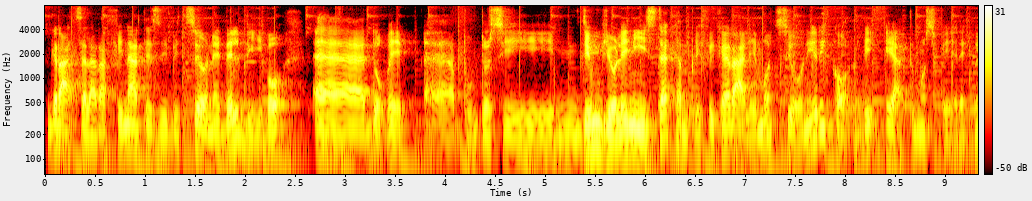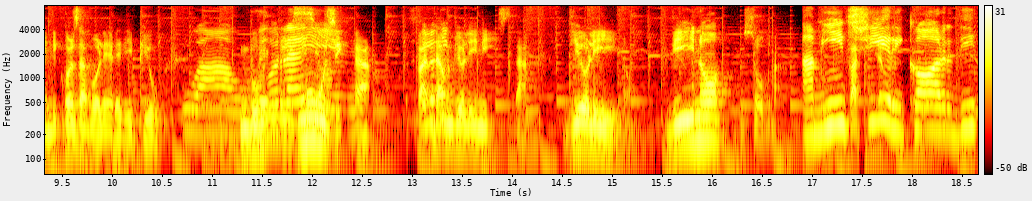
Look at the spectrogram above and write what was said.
grazie alla raffinata esibizione del vivo, eh, dove eh, appunto si, di un violinista che amplificherà le emozioni, ricordi e atmosfere. Quindi cosa volere di più? Wow, Bu- vorrei- musica fa- da un violinista, violino, vino, insomma. Amici, Infatti- ricordi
